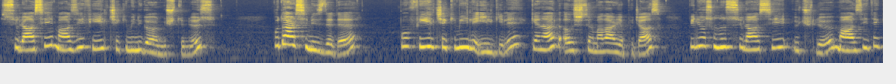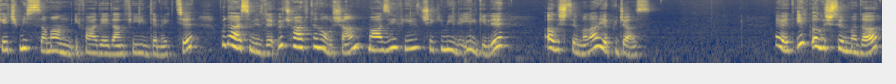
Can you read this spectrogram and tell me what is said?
sülasi mazi fiil çekimini görmüştünüz. Bu dersimizde de bu fiil çekimiyle ilgili genel alıştırmalar yapacağız. Biliyorsunuz sülasi üçlü mazide geçmiş zaman ifade eden fiil demekti. Bu dersimizde üç harften oluşan mazi fiil çekimiyle ilgili alıştırmalar yapacağız. Evet, ilk alıştırmada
